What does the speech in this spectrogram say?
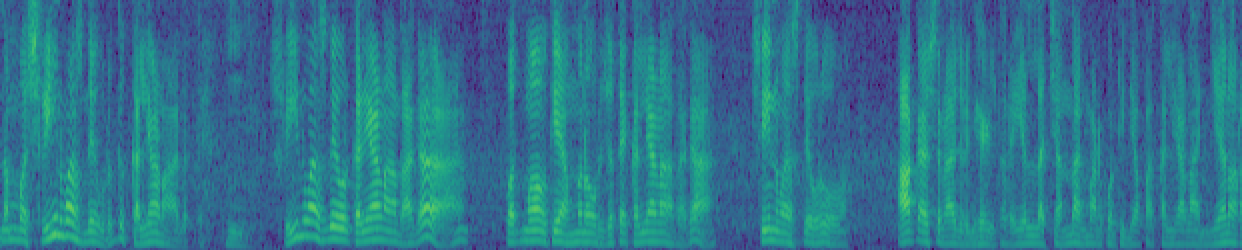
ನಮ್ಮ ಶ್ರೀನಿವಾಸ ದೇವ್ರದ್ದು ಕಲ್ಯಾಣ ಆಗುತ್ತೆ. ಶ್ರೀನಿವಾಸ ದೇವ್ರ ಕಲ್ಯಾಣ ಆದಾಗ ಪದ್ಮಾವತಿ ಅಮ್ಮನವ್ರ ಜೊತೆ ಕಲ್ಯಾಣ ಆದಾಗ ಶ್ರೀನಿವಾಸ ದೇವರು ಆಕಾಶ ರಾಜರಿಗೆ ಹೇಳ್ತಾರೆ ಎಲ್ಲ ಚೆಂದಾಗಿ ಮಾಡಿಕೊಟ್ಟಿದ್ಯಪ್ಪ ಕಲ್ಯಾಣ ಏನಾರ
